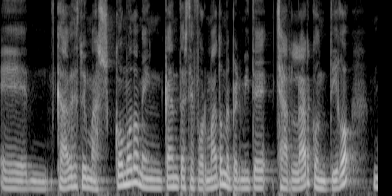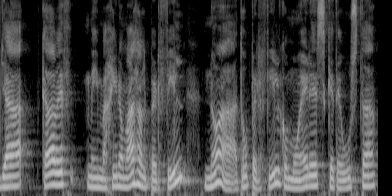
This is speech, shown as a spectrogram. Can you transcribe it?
Eh, cada vez estoy más cómodo, me encanta este formato, me permite charlar contigo. Ya cada vez me imagino más al perfil, ¿no? A tu perfil, cómo eres, qué te gusta.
